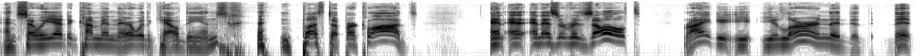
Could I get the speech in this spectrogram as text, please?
And so he had to come in there with the Chaldeans and bust up our clods. And, and, as a result, right, you, you, you learn that, that,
